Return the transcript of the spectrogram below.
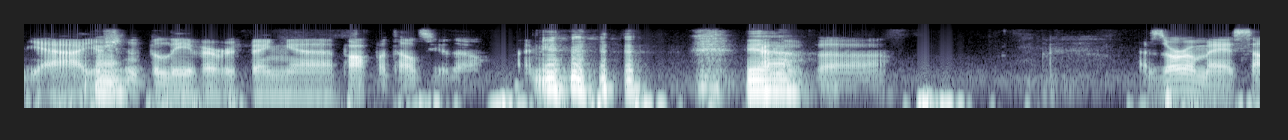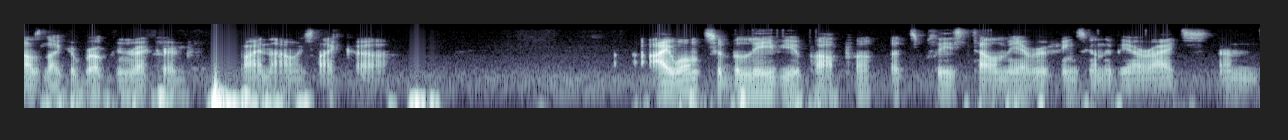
Yeah, you Huh. shouldn't believe everything uh, Papa tells you, though. I mean, yeah. kind of. Uh, Zorome sounds like a broken record by now. It's like, uh, I want to believe you, Papa, but please tell me everything's gonna be alright. And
